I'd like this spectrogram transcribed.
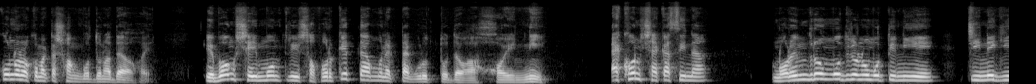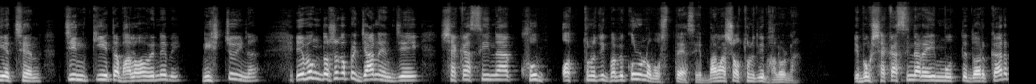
কোনো রকম একটা সংবর্ধনা দেওয়া হয়। এবং সেই মন্ত্রীর সফরকে তেমন একটা গুরুত্ব দেওয়া হয়নি। এখন শেখ হাসিনা নরেন্দ্র মোদীর অনুমতি নিয়ে চীনে গিয়েছেন। চীন কি এটা ভালোভাবে নেবে? নিশ্চয়ই না। এবং দর্শক, আপনি জানেন যে শেখ হাসিনা খুব অর্থনৈতিকভাবে করুণ অবস্থায় আছে। বাংলাদেশের অর্থনীতি ভালো না। এবং শেখ হাসিনার এই মুহূর্তে দরকার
